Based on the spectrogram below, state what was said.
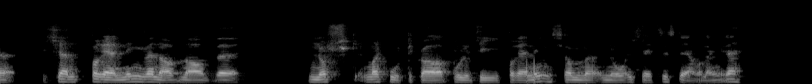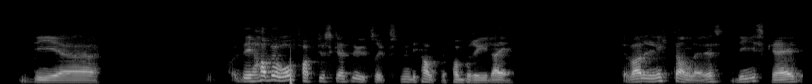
eh, kjent forening ved navn av Norsk Narkotikapolitiforening, som nå ikke eksisterer lenger. De, de hadde òg faktisk et uttrykk som de kalte for 'bry deg'. Det var litt annerledes. De skrev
